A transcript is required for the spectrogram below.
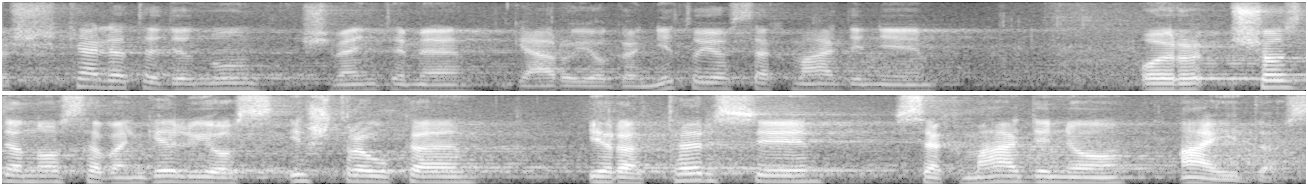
Prieš keletą dienų šventėme gerojo ganytojo sekmadienį, o ir šios dienos Evangelijos ištrauka yra tarsi sekmadienio aidas.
